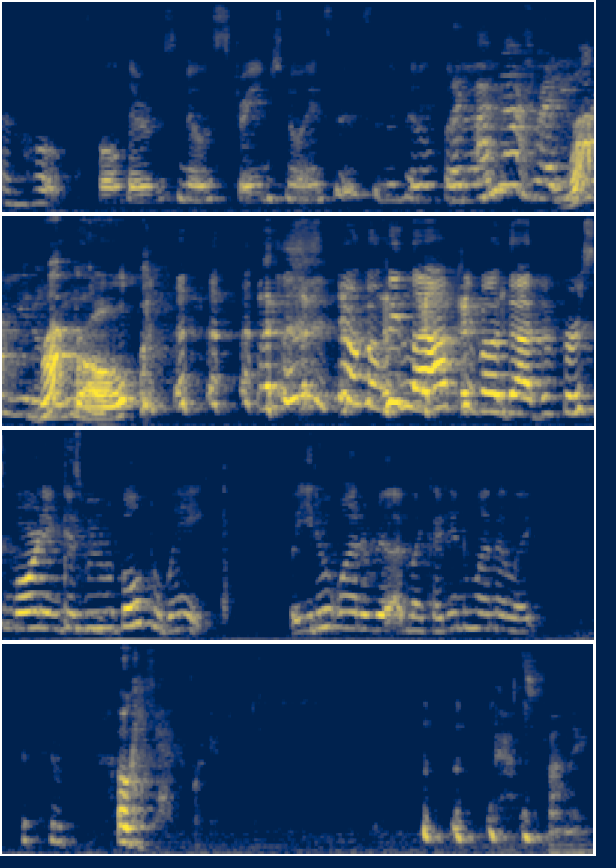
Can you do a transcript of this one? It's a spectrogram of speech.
I'm hopeful there was no strange noises in the middle of the Like night. I'm not ready for you to. leave. No, but we laughed about that the first morning because we were both awake. But you don't want to. Re- I'm like, I didn't want to like. okay, yeah, we're good. That's funny.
